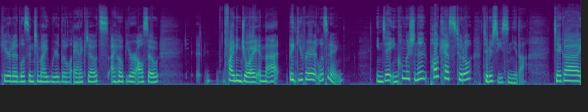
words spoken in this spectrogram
here to listen to my weird little anecdotes, I hope you're also finding joy in that. Thank you for listening. 이제 인콩글씨는 팟캐스트로 들을 수 있습니다. 제가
